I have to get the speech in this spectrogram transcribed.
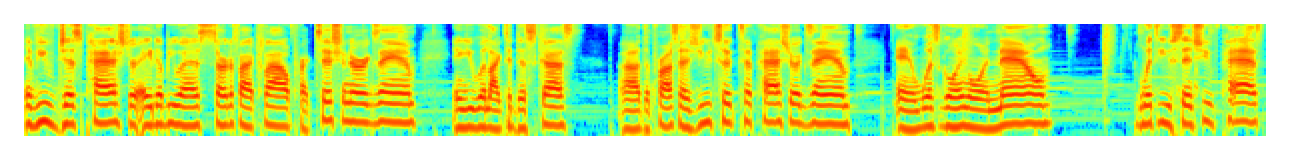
if you've just passed your AWS Certified Cloud Practitioner exam and you would like to discuss uh, the process you took to pass your exam and what's going on now with you since you've passed,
